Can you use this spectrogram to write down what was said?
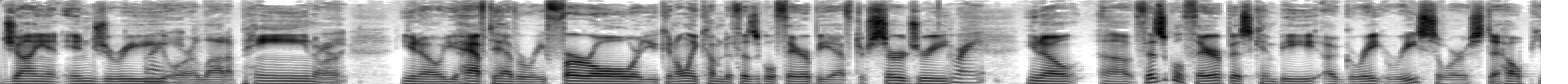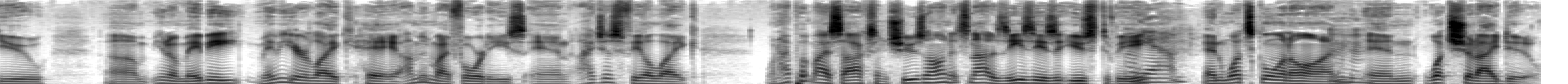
giant injury Right. or a lot of pain or, Right. You know, you have to have a referral or you can only come to physical therapy after surgery Right. you know, uh, physical therapists can be a great resource to help you. Um, you know, maybe maybe you're like, hey, I'm in my 40s and I just feel like when I put my socks and shoes on, it's not as easy as it used to be. Yeah. And what's going on? Mhm. And what should I do?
